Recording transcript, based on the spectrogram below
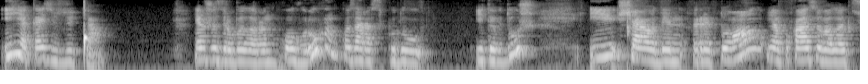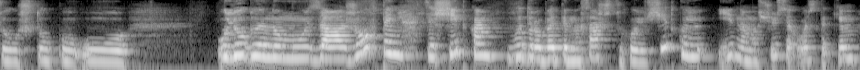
і якесь взуття. Я вже зробила ранкову руханку, зараз буду йти в душ. І ще один ритуал. Я показувала цю штуку у улюбленому за жовтень. Це щітка. Буду робити масаж сухою щіткою і намащуся ось таким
